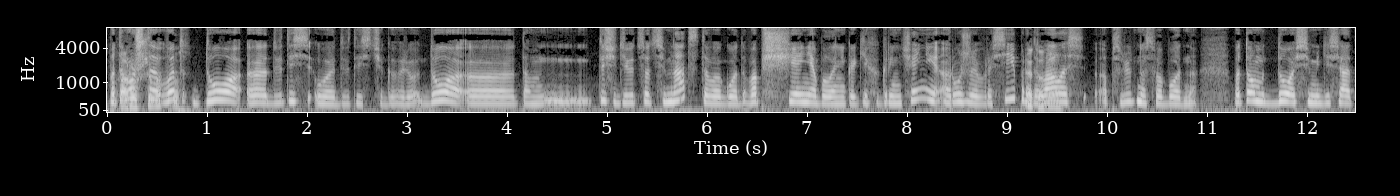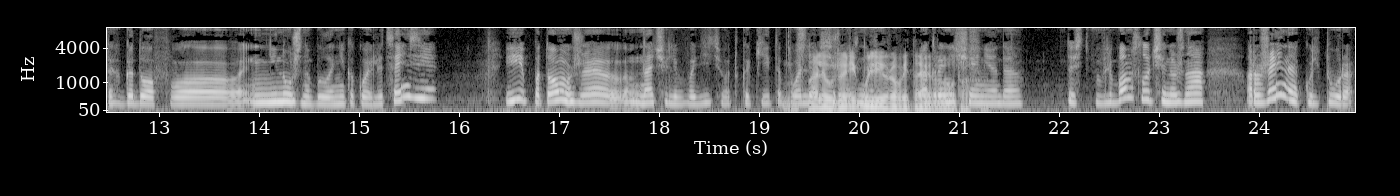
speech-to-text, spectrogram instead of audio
Потому что вопрос. вот до э, 2000, ой, 2000 говорю, до э, там 1917 года вообще не было никаких ограничений, оружие в России продавалось да. абсолютно свободно. Потом до 70-х годов э, не нужно было никакой лицензии, и потом уже начали вводить вот какие-то более Стали уже регулировать да, ограничения, да. То есть в любом случае нужна оружейная культура,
